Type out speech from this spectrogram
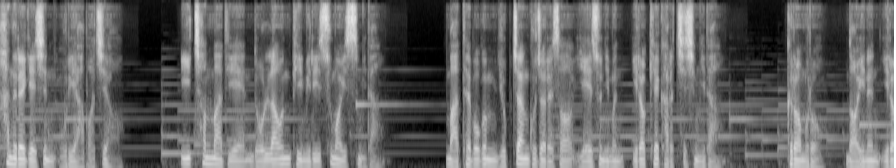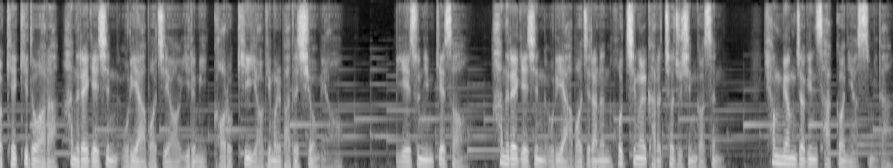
하늘에 계신 우리 아버지여. 이 첫 마디에 놀라운 비밀이 숨어 있습니다. 마태복음 6장 9절에서 예수님은 이렇게 가르치십니다. 그러므로 너희는 이렇게 기도하라 하늘에 계신 우리 아버지여 이름이 거룩히 여김을 받으시오며 예수님께서 하늘에 계신 우리 아버지라는 호칭을 가르쳐 주신 것은 혁명적인 사건이었습니다.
